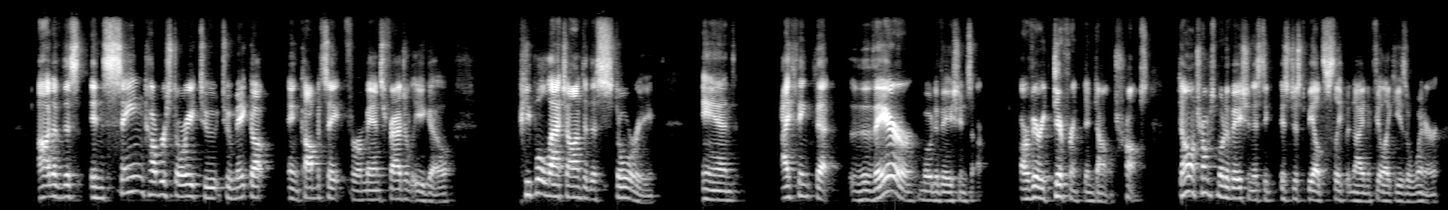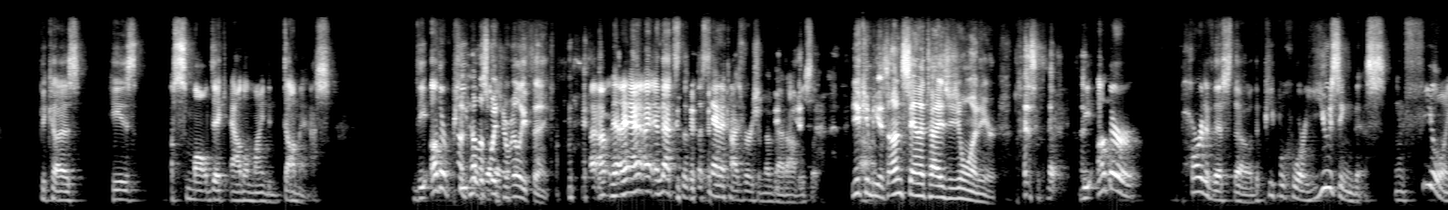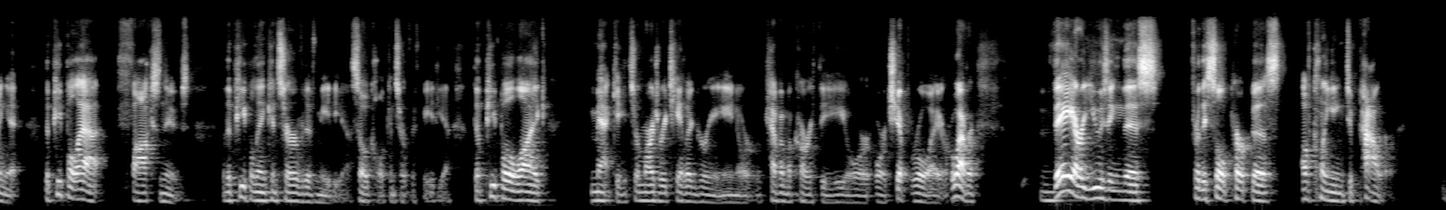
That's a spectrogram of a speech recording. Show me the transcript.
out of this insane cover story to to make up and compensate for a man's fragile ego. People latch on to this story, and I think that their motivations are, are very different than Donald Trump's. Donald Trump's motivation is to is just to be able to sleep at night and feel like he's a winner because he's a small dick, addle-minded dumbass. The other Now, people, tell us what you really think. I- I- I- and that's the, the sanitized version of that, obviously. You can Uh, be as unsanitized as you want here. The other part of this, though, the people who are using this and fueling it, the people at Fox News, the people in conservative media, so-called conservative media, the people like Matt Gaetz or Marjorie Taylor Greene or Kevin McCarthy or or Chip Roy or whoever, they are using this for the sole purpose of clinging to power.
